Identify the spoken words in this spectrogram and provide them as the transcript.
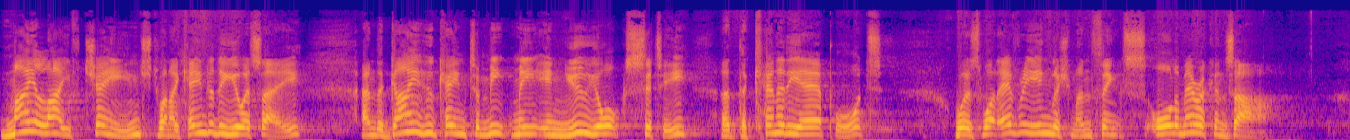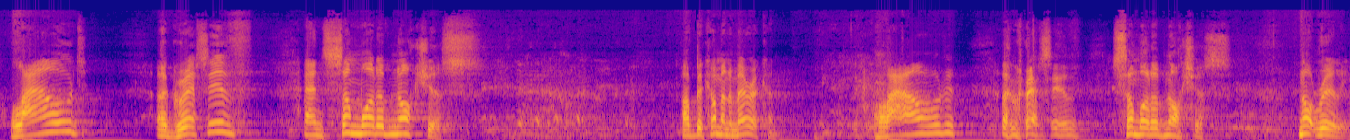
My life changed when I came to the USA, and the guy who came to meet me in New York City at the Kennedy Airport was what every Englishman thinks all Americans are loud, aggressive, and somewhat obnoxious. I've become an American. Loud, aggressive, somewhat obnoxious. Not really.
